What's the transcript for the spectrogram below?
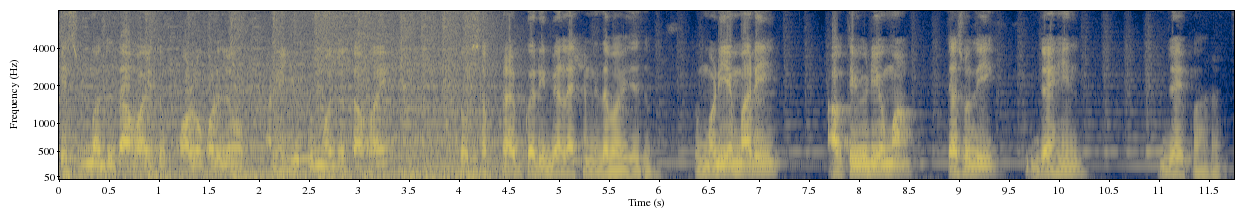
ફેસબુકમાં જોતા હોય તો ફોલો કરજો અને યુટ્યુબમાં જોતા હોય તો સબસ્ક્રાઈબ કરી બે લાઇકનને દબાવી દેજો. તો મળીએ મારી આવતી વિડીયોમાં. ત્યાં સુધી જય હિન્દ, જય ભારત.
